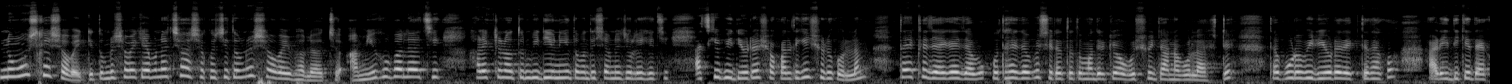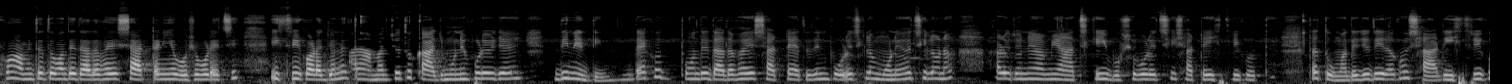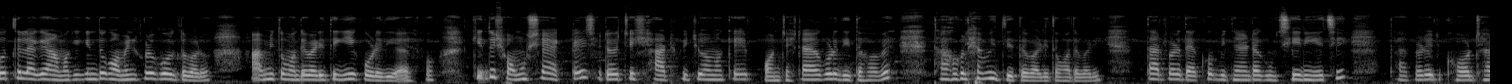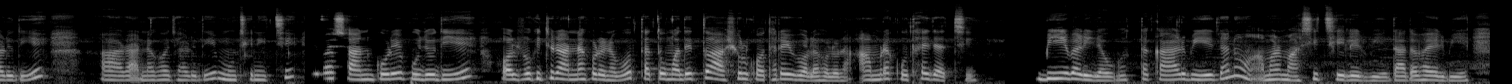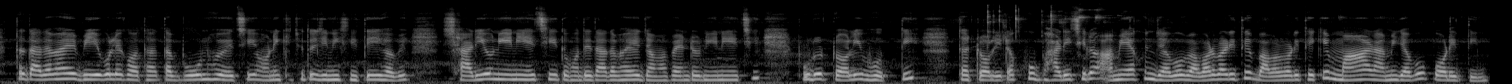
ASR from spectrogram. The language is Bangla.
নমস্কার সবাইকে, তোমরা সবাই কেমন আছো? আশা করছি তোমরা সবাই ভালো আছো। আমিও খুব ভালো আছি। আর একটা নতুন ভিডিও নিয়ে তোমাদের সামনে চলে এসেছি। আজকে ভিডিওটা সকাল থেকেই শুরু করলাম। তাই একটা জায়গায় যাব, কোথায় যাব সেটা তো তোমাদেরকে অবশ্যই জানাব লাস্টে তা পুরো ভিডিওটা দেখতে থাকো। আর এইদিকে দেখো, আমি তো তোমাদের দাদাভাইয়ের শার্টটা নিয়ে বসে পড়েছি ইস্ত্রি করার জন্য। আর আমার যত কাজ মনে পড়ে যায় দিনের দিন। দেখো, তোমাদের দাদাভাইয়ের শার্টটা এতদিন পড়েছিল মনেও ছিল না। আর ওই জন্য আমি আজকেই বসে পড়েছি শার্টটা ইস্ত্রি করতে। তা তোমাদের যদি এরকম শার্ট ইস্ত্রি করতে লাগে, আমাকে কিন্তু কমেন্ট করে বলতে পারো। আমি তোমাদের বাড়িতে গিয়ে করে দিয়ে আসব। কিন্তু সমস্যা একটাই, সেটা হচ্ছে ষাট পিছু আমাকে পঞ্চাশ টাকা করে দিতে হবে, তাহলে আমি যেতে পারি তোমাদের বাড়ি। তারপরে দেখো, বিছানাটা গুছিয়ে নিয়েছি, তারপরে ঘর ঝাড়ু দিয়ে, আর রান্নাঘর ঝাড়ু দিয়ে মুছে নিচ্ছি। এবার স্নান করে পুজো দিয়ে অল্প কিছু রান্না করে নেব। তা তোমাদের তো আসল কথাটাই বলা হলো না, আমরা কোথায় যাচ্ছি? বিয়ে বাড়ি যাব। তা কার বিয়ে জানো? আমার মাসির ছেলের বিয়ে দাদা ভাইয়ের বিয়ে। তা দাদা ভাইয়ের বিয়ে বলে কথা, তা বোন হয়েছি, অনেক কিছু তো জিনিস নিতেই হবে। শাড়িও নিয়ে নিয়েছি, তোমাদের দাদা ভাইয়ের জামা প্যান্টও নিয়ে নিয়েছি, পুরো ট্রলি ভর্তি। তা ট্রলিটা খুব ভারী ছিল, আমি এখন যাব বাবার বাড়িতে, বাবার বাড়ি থেকে মা আর আমি যাব পরের দিন।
